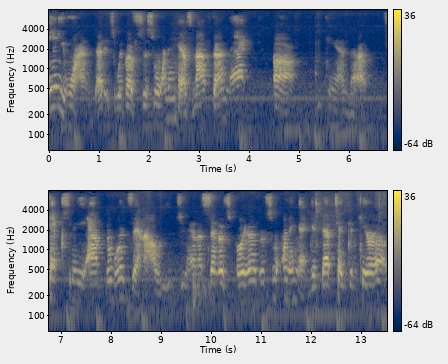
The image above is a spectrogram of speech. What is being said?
anyone that is with us this morning has not done that, uh, you can uh, text me afterwards and I'll lead you in a sinner's prayer this morning and get that taken care of.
